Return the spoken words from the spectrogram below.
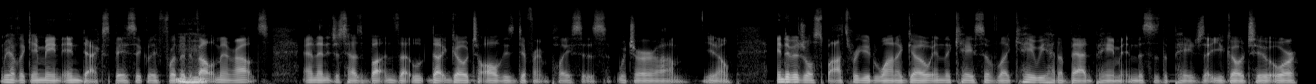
we have like a main index basically for the Mhm. development routes and then it just has buttons that that go to all these different places which are um, you know individual spots where you'd want to go in the case of like hey we had a bad payment and this is the page that you go to or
